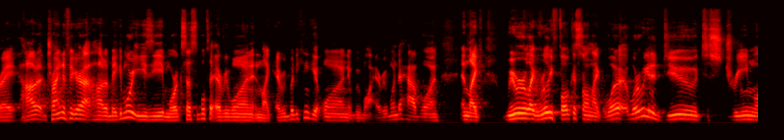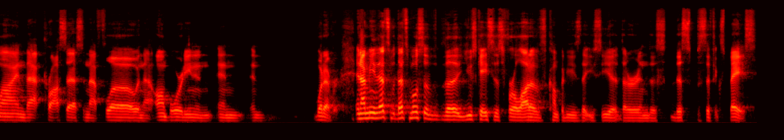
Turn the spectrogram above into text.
right? How to, trying to figure out how to make it more easy, more accessible to everyone, and like everybody can get one, and we want everyone to have one, and like we were like really focused on like what what are we gonna do to streamline that process and that flow and that onboarding and and and whatever. And I mean that's that's most of the use cases for a lot of companies that you see uh, that are in this this specific space.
